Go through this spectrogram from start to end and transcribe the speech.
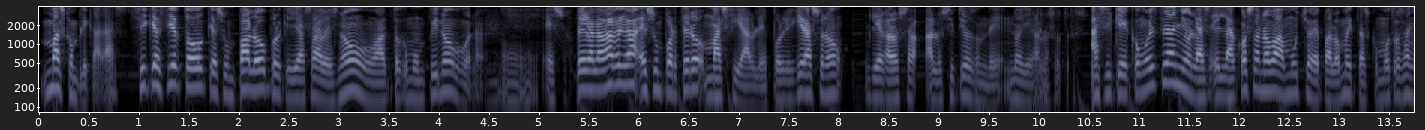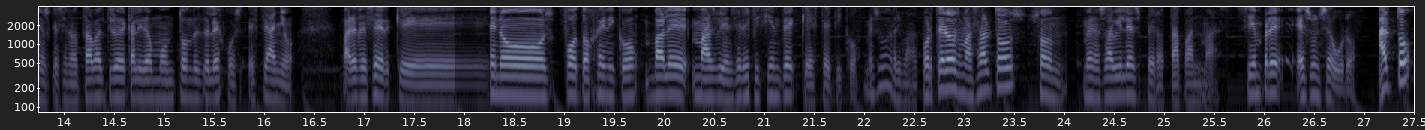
más complicadas. Sí que es cierto que es un palo, porque ya sabes, ¿no? Alto como un pino, bueno, eh, eso. Pero a la larga es un portero más fiable, porque quieras o no, llega a los, sitios donde no llegan los otros. Así que como este año la cosa no va mucho de palometas, como otros años que se notaba el tiro de calidad un montón desde lejos, este año parece ser que menos fotogénico, vale más bien ser eficiente que estético. Me subo arriba. Porteros más altos son menos hábiles, pero tapan más. Siempre es un seguro. Alto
